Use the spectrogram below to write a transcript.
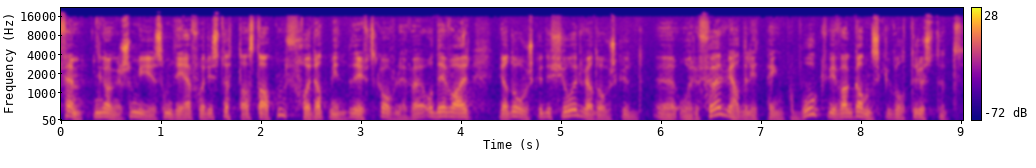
15 ganger så mye som det jeg får i støtte av staten for at min bedrift skal overleve. Og det var, Vi hadde overskudd i fjor, vi hadde overskudd eh, året før, vi hadde litt penger på bok. Vi var ganske godt rustet.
